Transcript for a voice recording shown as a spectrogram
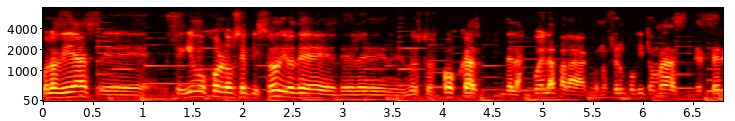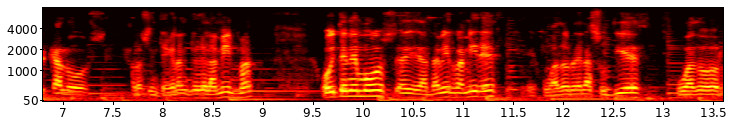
Buenos días. Eh, seguimos con los episodios de, nuestros podcasts de la escuela para conocer un poquito más de cerca a los, integrantes de la misma. Hoy tenemos eh, a David Ramírez, eh, jugador de la Sub-10, jugador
